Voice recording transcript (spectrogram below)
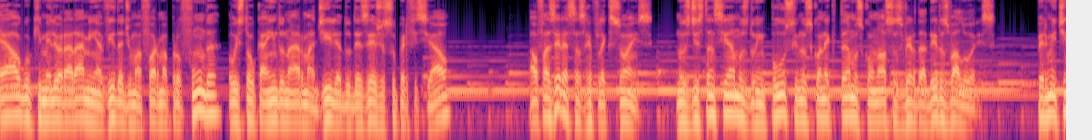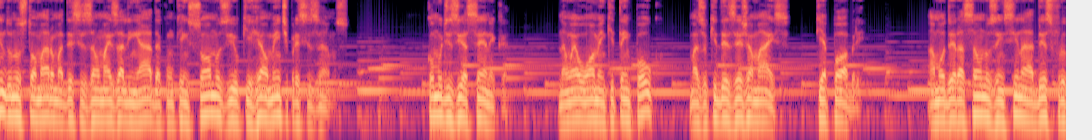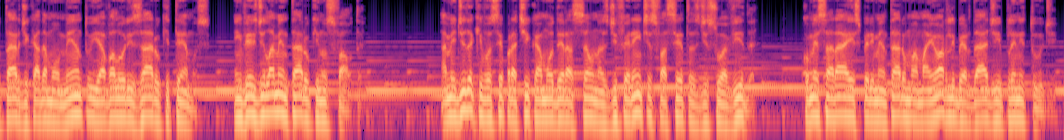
É algo que melhorará minha vida de uma forma profunda ou estou caindo na armadilha do desejo superficial? Ao fazer essas reflexões, nos distanciamos do impulso e nos conectamos com nossos verdadeiros valores, permitindo-nos tomar uma decisão mais alinhada com quem somos e o que realmente precisamos. Como dizia Sêneca, não é o homem que tem pouco, mas o que deseja mais, que é pobre. A moderação nos ensina a desfrutar de cada momento e a valorizar o que temos em vez de lamentar o que nos falta. À medida que você pratica a moderação nas diferentes facetas de sua vida, começará a experimentar uma maior liberdade e plenitude.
